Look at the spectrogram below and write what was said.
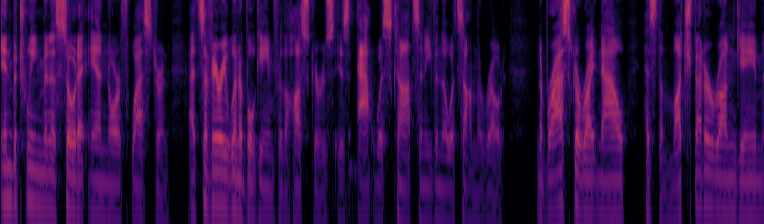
in between Minnesota and Northwestern. That's a very winnable game for the Huskers is at Wisconsin even though it's on the road. Nebraska right now has the much better run game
